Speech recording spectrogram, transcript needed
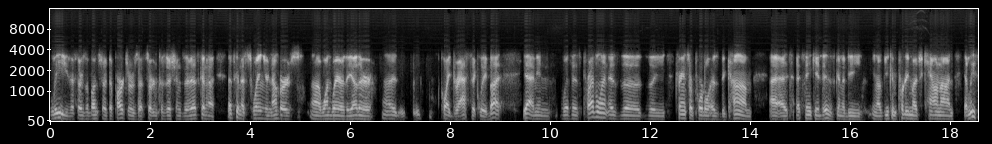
leave, if there's a bunch of departures at certain positions, that's gonna that's gonna swing your numbers uh, one way or the other uh, quite drastically. But yeah, I mean, with as prevalent as the the transfer portal has become, I, I think it is going to be, you know, you can pretty much count on at least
